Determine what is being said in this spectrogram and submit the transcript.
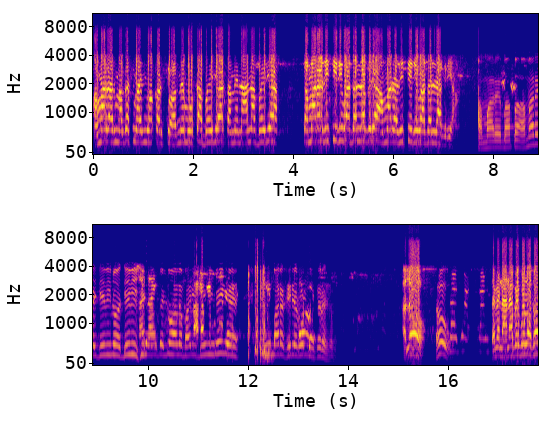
અમારા મગજમારી ન કરશો. અમે મોટા ભર્યા તમે નાના ભાઈ રહ્યા. તમારા રીતિ રિવાજ અલગ રહ્યા અમારા રીતિ રિવાજ અલગ રહ્યા. અમારે બાપા અમારે દેવી નો દેવી સિવાય નો હાલે. મારી દેવી રહી ને એ મારા ઘરે રોટલા કરે છે. હલો. તમે નાના ભાઈ બોલો છો?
